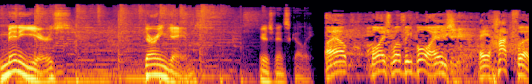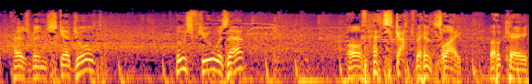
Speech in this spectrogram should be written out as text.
many years during games. Here's Vince Scully. Well, boys will be boys. A hot foot has been scheduled. Whose cue was that? Oh, that's Scott Van Slyke. Okay.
